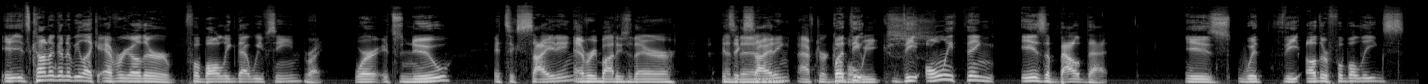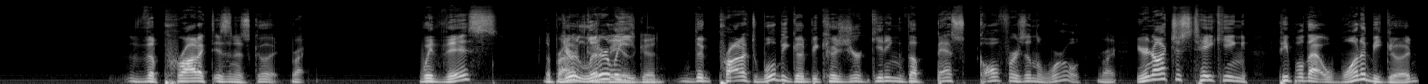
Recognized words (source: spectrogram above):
It's kind of going to be like every other football league that we've seen. Right. Where it's new, it's exciting. Everybody's there. It's exciting after a but couple the, weeks. The only thing is about that is with the other football leagues, the product isn't as good. right. With this, The product you're literally good. The product will be good because you're getting the best golfers in the world. Right. You're not just taking people that want to be good.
